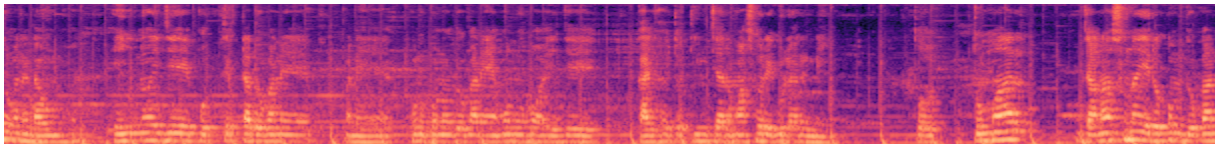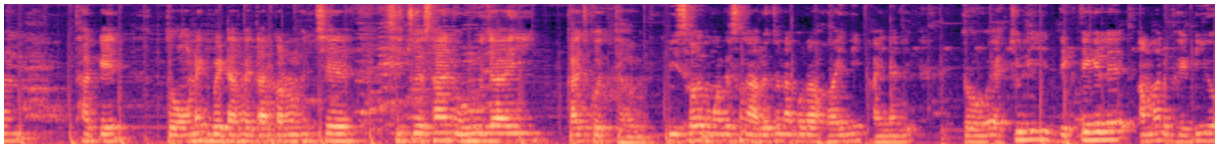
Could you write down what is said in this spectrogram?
দোকানে ডাউন হয়। এই নয় যে প্রত্যেকটা দোকানে মানে কোনো কোনো দোকানে এমনও হয় যে কাজ হয়তো তিন, চার মাসও রেগুলার নেই। তো তোমার জানাশোনা এরকম দোকান থাকে, তো অনেক বেটার হয়। তার কারণ হচ্ছে সিচুয়েশান অনুযায়ী কাজ করতে হবে। বিষয় তোমাদের সঙ্গে আলোচনা করা হয়নি ফাইনালি তো অ্যাকচুয়ালি দেখতে গেলে আমার ভিডিও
